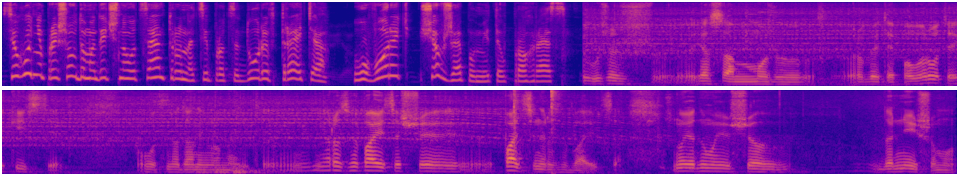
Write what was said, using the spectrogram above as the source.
Сьогодні прийшов до медичного центру на ці процедури втретє. Говорить, що вже помітив прогрес. Уже ж я сам можу робити повороти кісті. От на даний момент. Не розгибаються ще, пальці не розгибаються. Ну, я думаю, що в дальнішому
